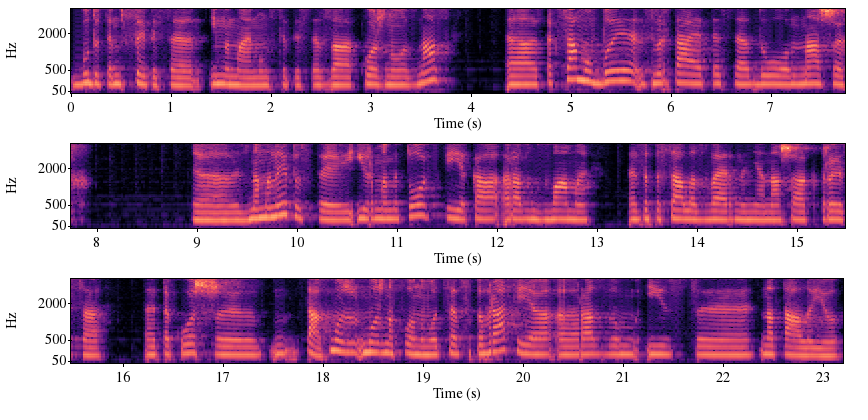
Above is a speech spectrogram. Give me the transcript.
будете мститися, і ми маємо мститися за кожного з нас. Так само ви звертаєтеся до наших знаменитостей Ірма Метовський, яка разом з вами е, записала звернення, наша актриса. Е, Також е, так, мож, можна фоново. Це фотографія е, разом із е, Наталею.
